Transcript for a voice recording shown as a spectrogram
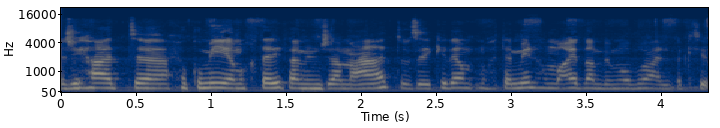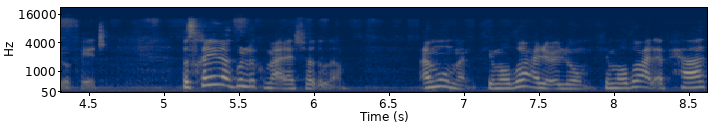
جهات حكومية مختلفة من جامعات وزي كذا مهتمين هم أيضا بموضوع ال bacteriophage بس خليني أقول لكم على شغلة. عموما في موضوع العلوم في موضوع الأبحاث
